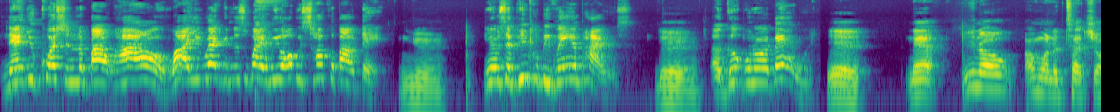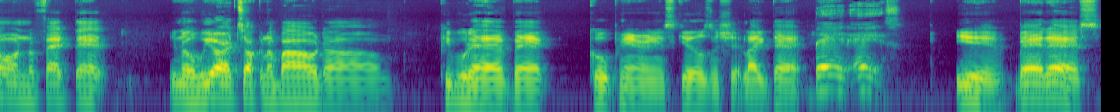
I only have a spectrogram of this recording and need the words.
now you questioning about how, why are you acting this way. We always talk about that. Yeah. You know what I'm saying? People be vampires, Yeah. a good one or a bad one. Yeah. Now, you know, I want to touch on the fact that, you know, we are talking about um, people that have bad co-parenting skills and shit like that. Bad ass. Yeah, badass.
